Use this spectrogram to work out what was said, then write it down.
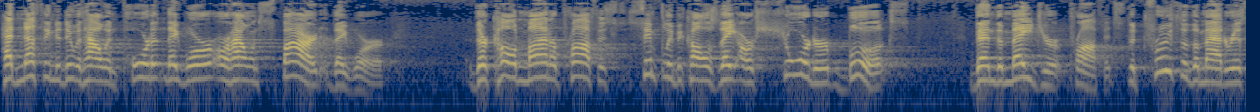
had nothing to do with how important they were or how inspired they were. They're called minor prophets simply because they are shorter books than the major prophets. The truth of the matter is,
